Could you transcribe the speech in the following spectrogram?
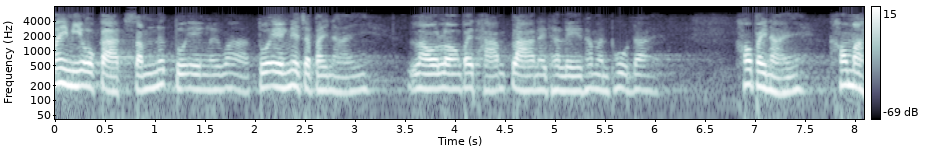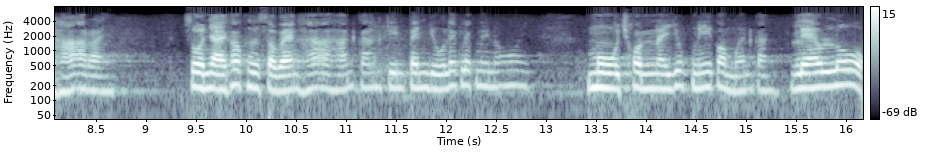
ไม่มีโอกาสสำนึกตัวเองเลยว่า ตัวเองเนี่ยจะไปไหน เราลองไปถามปลาในทะเลถ้ามันพูดได้ เข้าไปไหน เข้ามาหาอะไร ส่วนใหญ่เขาคือสแสวงหาอาหารการกินเป็นอยู่เล็ก ๆ น้อยๆหมู่ชนในยุคนี้ก็เหมือนกัน แล้วโลก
